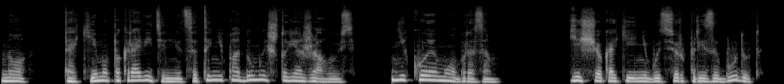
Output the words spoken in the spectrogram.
Но Таким и покровительница, ты не подумай, что я жалуюсь. Никоим образом. Еще какие-нибудь сюрпризы будут?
